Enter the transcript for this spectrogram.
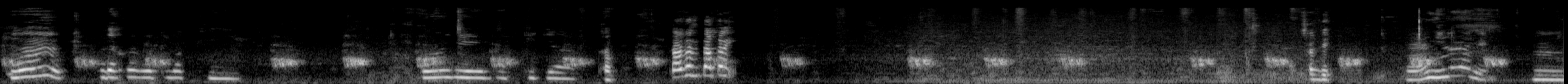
মা দেখো কত পাখি ওই যে। পাখিটা তাড়াতাড়ি তাড়াতাড়ি। ছাড় দে। হ্যাঁ নীল লাগে হুম।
